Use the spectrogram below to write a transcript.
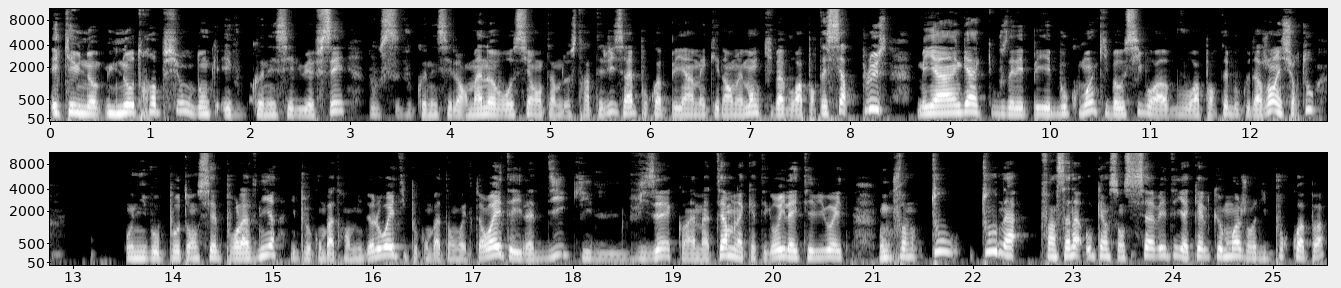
et qui est une, une autre option. Donc, et vous connaissez l'UFC, vous, connaissez leur manœuvre aussi en termes de stratégie. C'est vrai, pourquoi payer un mec énormément qui va vous rapporter certes plus, mais il y a un gars que vous allez payer beaucoup moins qui va aussi vous, vous rapporter beaucoup d'argent et surtout, au niveau potentiel pour l'avenir, il peut combattre en middleweight, il peut combattre en welterweight, et il a dit qu'il visait quand même à terme la catégorie light heavyweight. Donc, enfin, tout, tout n'a Enfin, ça n'a aucun sens. Si ça avait été il y a quelques mois, j'aurais dit pourquoi pas.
